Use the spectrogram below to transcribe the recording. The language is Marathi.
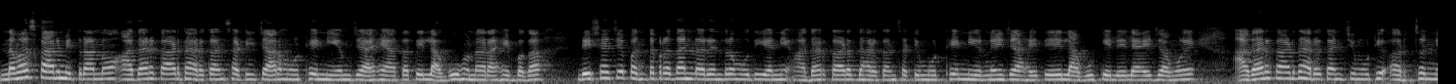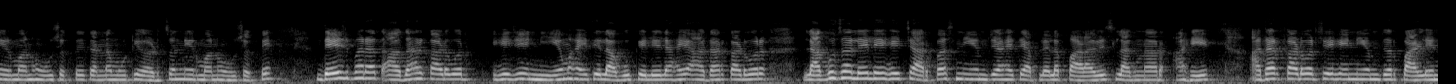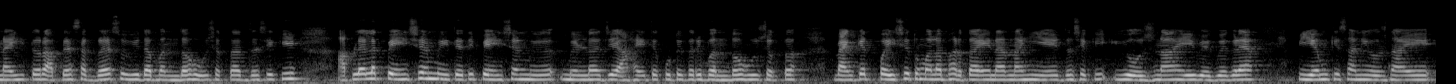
नमस्कार मित्रांनो आधार कार्ड धारकांसाठी चार मोठे नियम जे आहे आता ते लागू होणार आहे. बघा देशाचे पंतप्रधान नरेंद्र मोदी यांनी आधार कार्ड धारकांसाठी मोठे निर्णय जे आहे ते लागू केलेले आहे ज्यामुळे आधार कार्ड धारकांची मोठी अडचण निर्माण होऊ शकते त्यांना मोठी अडचण निर्माण होऊ शकते. देशभरात आधार कार्डवर हे जे नियम आहे ते लागू केलेले आहे. आधार कार्डवर लागू झालेले हे चार पाच नियम जे आहे ते आपल्याला पाळावेच लागणार आहे. आधार कार्डवरचे हे नियम जर पाळले नाही तर आपल्या सगळ्या सुविधा बंद होऊ शकतात. जसे की आपल्याला पेन्शन मिळते ती पेन्शन मिळ मिळणं जे आहे ते कुठेतरी बंद होऊ शकतं. बँकेत पैसे तुम्हाला भरता येणार नाही आहे जसे की योजना आहे वेगवेगळ्या पी एम किसान योजना आहे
